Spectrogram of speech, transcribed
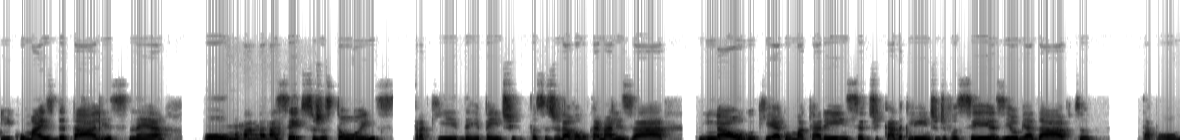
e com mais detalhes, né? Ou uhum. a, aceito sugestões para que, de repente, vocês digam, vamos canalizar em algo que é uma carência de cada cliente de vocês e eu me adapto, tá bom?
